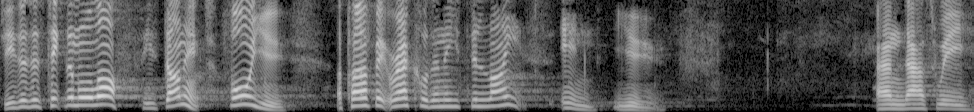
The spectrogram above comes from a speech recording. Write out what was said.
Jesus has ticked them all off. He's done it for you. A perfect record, and He delights in you. And as we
